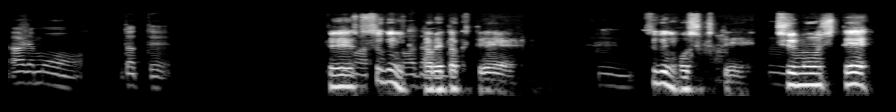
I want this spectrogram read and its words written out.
あれもうだって、で、まあすぐに食べたくて、うん、すぐに欲しくてう、ん。注文して、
